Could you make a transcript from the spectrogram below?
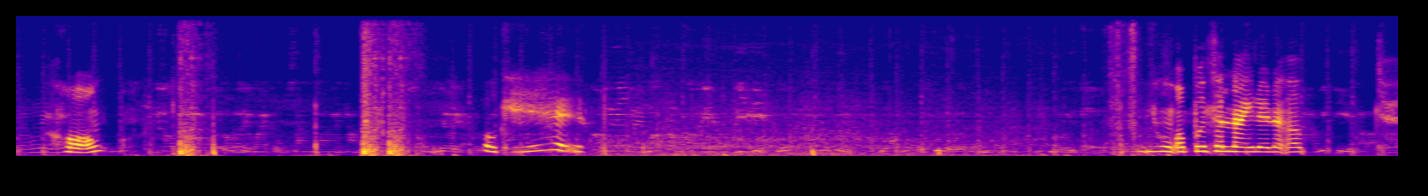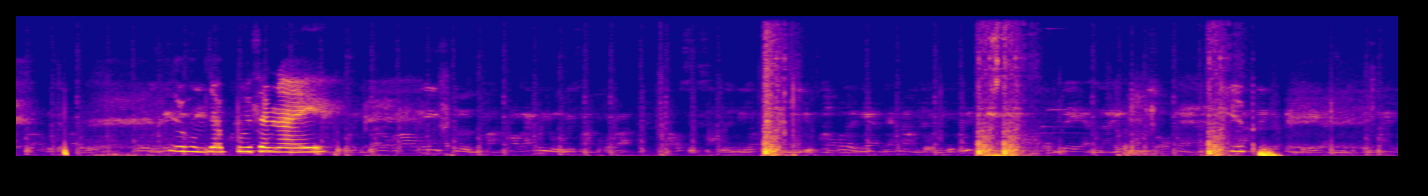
เราก็เลยของเขาก็เลยไว้ผมสั้นได้ทำทรงเดียวอย่างโอเคผมเอาปืนสไนเลยนะครับ ดี๋ยวผมจะปืนสไนแล้วเราก็เล่าให้เอิงฟังตอนแรกไม่รู้ด้วยซ้ำปรากฏว่าเขาศึกษาเรื่องนี้แล้วก็มีอยู่เขาก็เลยเนี้ยแนะนำตัวนี้วิตามินผมเดย์แอนไนท์ซอฟแฮร์หนึ่งจะเป็นเดย์อันหนึงจะเป็นไนท์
